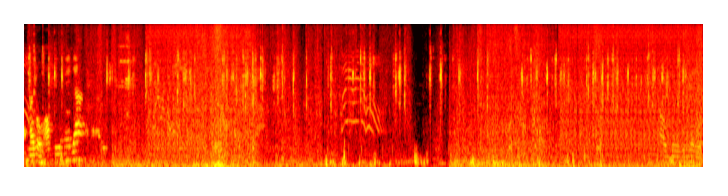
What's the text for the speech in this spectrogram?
ทำไมผมเอาปืนไม่ยาก เอามือยิงได้เลย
